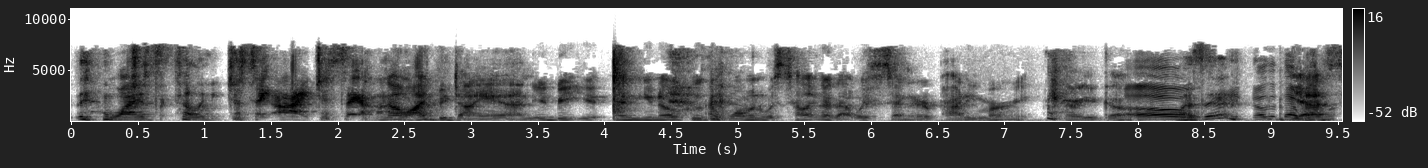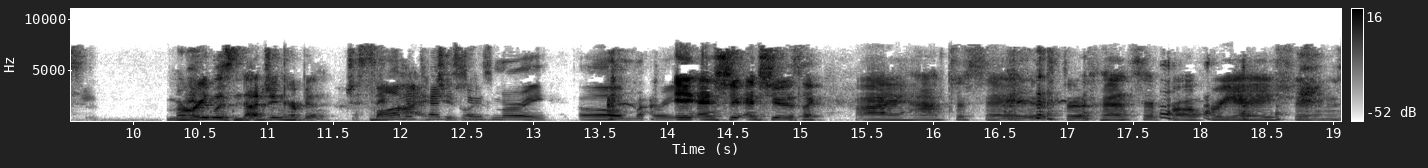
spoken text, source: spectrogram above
Wyatt's telling me, just say I. Just say I. No, I'd be Diane. You'd be, you, and you know who the woman was telling her that was Senator Patty Murray. There you go. Oh, Was it? I didn't know that that yes, was Murray was nudging her, being just say Mom I. intended She's she like, was Murray. Oh, Murray. and she and she was like, I have to say the defense appropriations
